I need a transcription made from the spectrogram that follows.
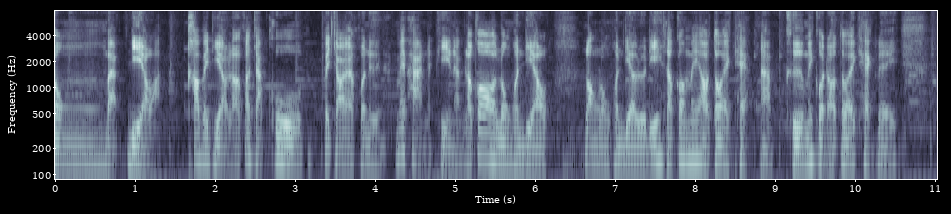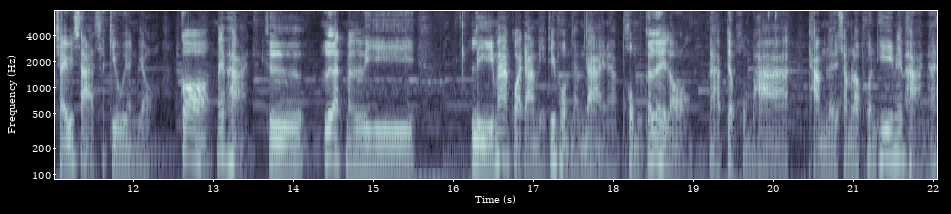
ลงแบบเดียวอะ เข้าไปเดี่ยวแล้วก็จับคู่ไปจอยกับคนอื่น ไม่ผ่านทีนะครับ แล้วก็ลงคนเดียว ลองลงคนเดียวดูดิ แล้วก็ไม่ออโต้แอคแท็กนะครับ คือไม่กดออโต้แอคแท็กเลย ใช้วิสาสกิลอย่างเดียว ก็ไม่ผ่าน คือเลือดมันรีรีมากกว่าดาเมจที่ผมทำได้นะครับ ผมก็เลยลองนะครับ เดี๋ยวผมพาทำเลยสำหรับคนที่ไม่ผ่านนะ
